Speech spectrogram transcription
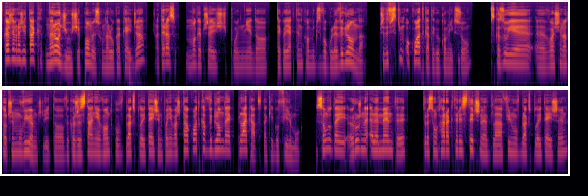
W każdym razie tak narodził się pomysł na Luka Cage'a, a teraz mogę przejść płynnie do tego, jak ten komiks w ogóle wygląda. Przede wszystkim okładka tego komiksu wskazuje e, właśnie na to, o czym mówiłem, czyli to wykorzystanie wątków Blaxploitation, ponieważ ta okładka wygląda jak plakat takiego filmu. Są tutaj różne elementy, które są charakterystyczne dla filmów Blaxploitation.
